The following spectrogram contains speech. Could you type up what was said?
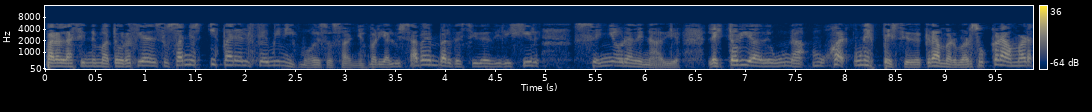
para la cinematografía de esos años y para el feminismo de esos años. María Luisa Bember decide dirigir Señora de Nadie, la historia de una mujer, una especie de Kramer versus Kramer,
